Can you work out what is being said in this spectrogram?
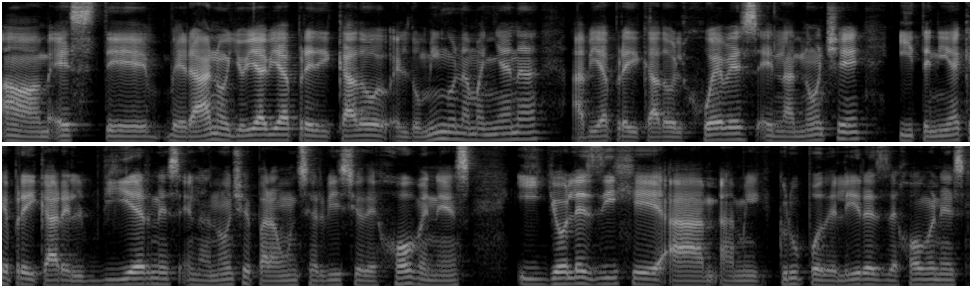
Um, este verano yo ya había predicado el domingo en la mañana, había predicado el jueves en la noche y tenía que predicar el viernes en la noche para un servicio de jóvenes. Y yo les dije a, a mi grupo de líderes de jóvenes,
